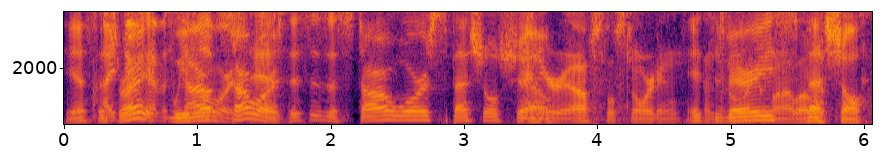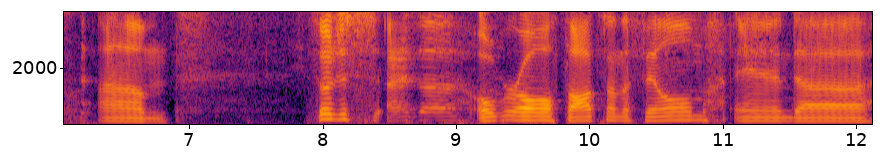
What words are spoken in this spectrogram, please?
yes, that's I do right. have a we Star love Wars Star hat. Wars. This is a Star Wars special show. and show. you're also snorting. It's into the very microphone. I love it. special. Um, so just as a overall thoughts on the film and uh,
